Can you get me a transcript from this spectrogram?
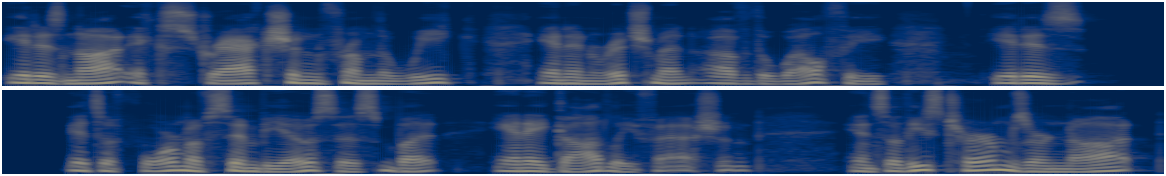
it is not extraction from the weak and enrichment of the wealthy. It is it's a form of symbiosis, but in a godly fashion. And so these terms are not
